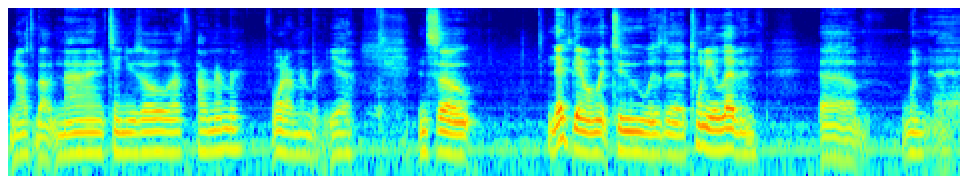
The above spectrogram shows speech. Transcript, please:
when I was about nine or ten years old. I, I remember from what I remember, yeah. And so next game I went to was uh, 2011 um, when uh,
